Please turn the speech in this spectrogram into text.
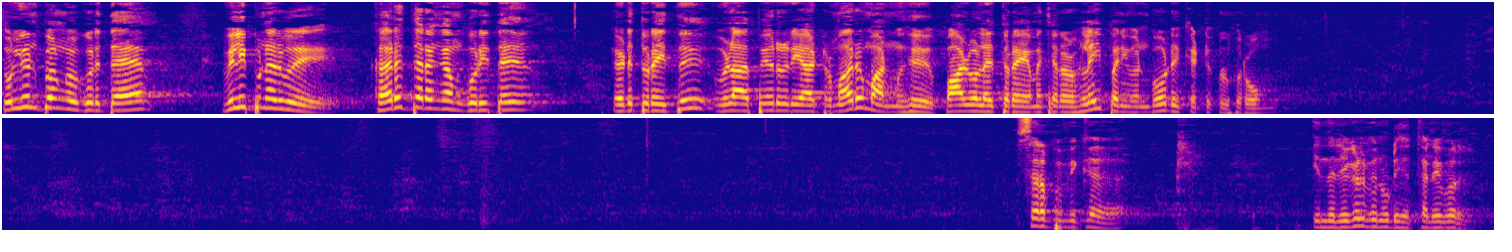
தொழில்நுட்பங்கள் குறித்த விழிப்புணர்வு கருத்தரங்கம் குறித்து எடுத்துரைத்து விழா பேருரையாற்றுமாறு மாண்புமிகு பால்வளத்துறை அமைச்சர் அவர்களை பணிவன்போடு கேட்டுக்கொள்கிறோம். சிறப்புமிக்க இந்த நிகழ்வினுடைய தலைவர்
